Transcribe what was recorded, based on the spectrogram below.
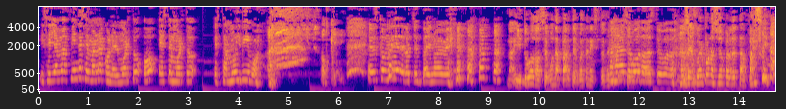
Y se llama Fin de semana con el muerto o Este muerto está muy vivo. Ok. Es comedia del 89. No, y tuvo dos, segunda parte, fue tan exitosa que Ajá, tuvo segunda dos, parte. tuvo dos. O sea, el cuerpo no se hizo perder tan fácil.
